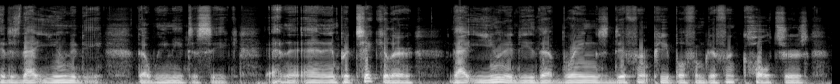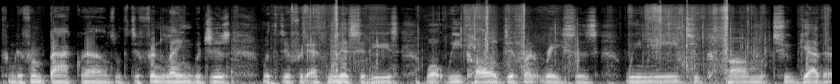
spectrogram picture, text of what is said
It is that unity that we need to seek. And, and in particular, that unity that brings different people from different cultures, from different backgrounds, with different languages, with different ethnicities, what we call different races. We need to come together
